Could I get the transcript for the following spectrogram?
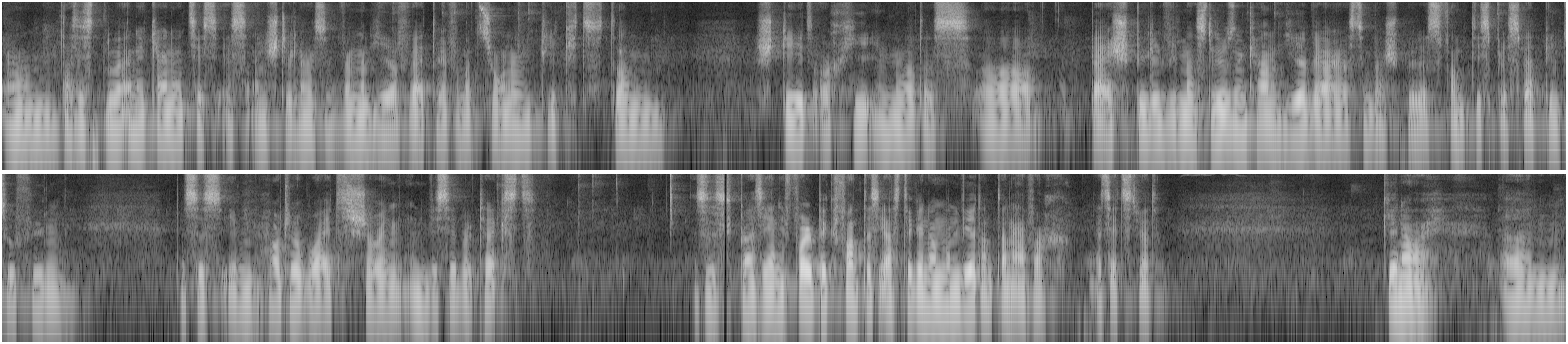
Ähm, das ist nur eine kleine CSS-Einstellung. Also wenn man hier auf weitere Informationen klickt, dann steht auch hier immer das äh, Beispiel, wie man es lösen kann. Hier wäre es zum Beispiel das Font Display Swap hinzufügen. Das ist eben How to Avoid Showing Invisible Text. Das ist quasi eine Fallback-Font, das erste genommen wird und dann einfach ersetzt wird. Genau. Ähm,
